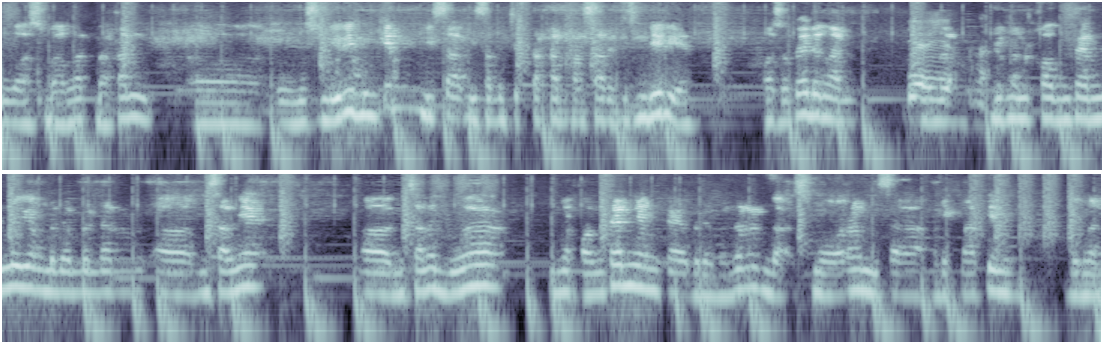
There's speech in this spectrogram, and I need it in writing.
luas banget. Bahkan uh, lu sendiri mungkin bisa bisa menciptakan pasar itu sendiri ya. Maksudnya dengan ya, dengan, ya, dengan konten lu yang benar-benar uh, misalnya uh, misalnya gue punya konten yang kayak benar-benar nggak semua orang bisa menikmatin dengan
